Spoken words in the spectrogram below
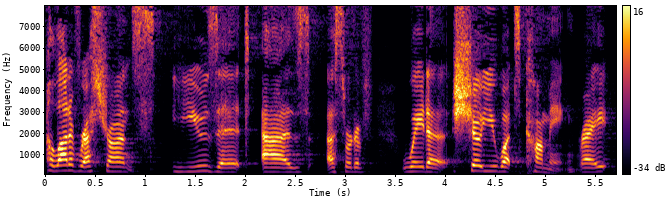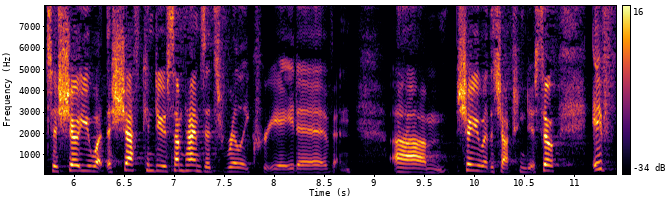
a lot of restaurants use it as a sort of way to show you what's coming, right? To show you what the chef can do. Sometimes it's really creative and um, show you what the chef can do. So if,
